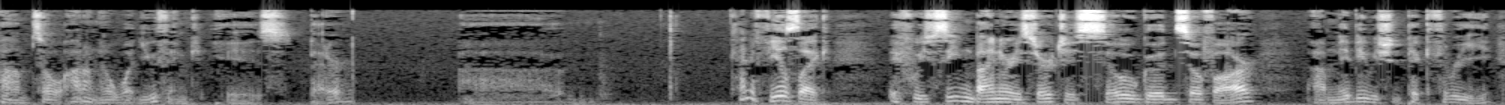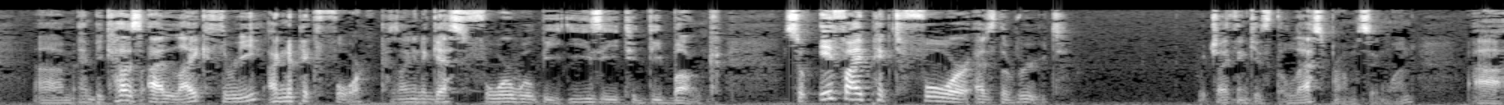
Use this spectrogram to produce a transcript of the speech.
Um, so I don't know what you think is better kind of feels like if we've seen binary searches so good so far, um, maybe we should pick three. Um, and because I like three, I'm going to pick four, because I'm going to guess four will be easy to debunk. So if I picked four as the root, which I think is the less promising one, uh,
